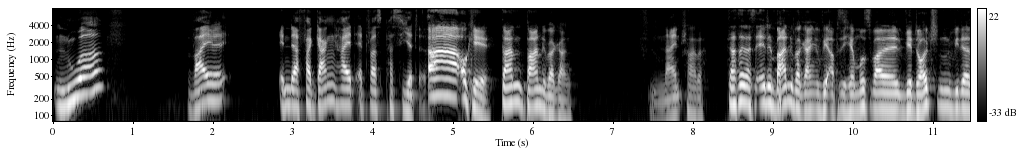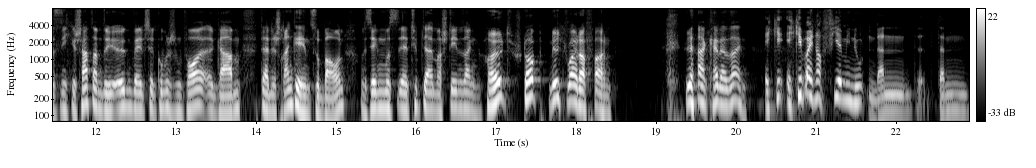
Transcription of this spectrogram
nur, weil in der Vergangenheit etwas passiert ist. ah, okay, dann Bahnübergang. Nein. Schade. Ich dachte, dass er den Bahnübergang irgendwie absichern muss, weil wir Deutschen wieder es nicht geschafft haben, durch irgendwelche komischen Vorgaben da eine Schranke hinzubauen. Und deswegen muss der Typ da immer stehen und sagen, halt, stopp, nicht weiterfahren. Ja, kann ja sein. Ich, ge- ich gebe euch noch vier Minuten, dann, dann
